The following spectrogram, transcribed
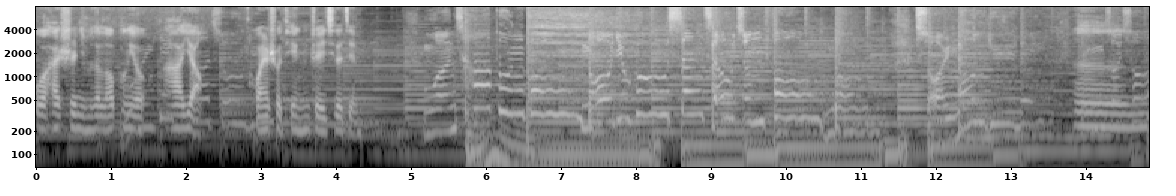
我还是你们的老朋友阿阳，欢迎收听这一期的节目。嗯，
